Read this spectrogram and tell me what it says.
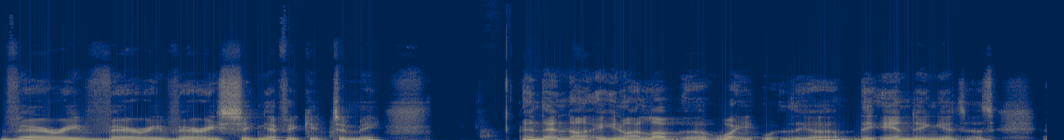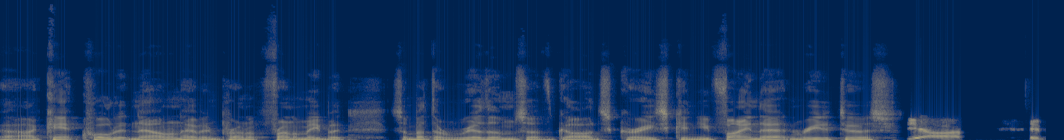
very very very significant to me and then uh, you know I love uh, what the uh, the ending is. uh, I can't quote it now. I don't have it in front of, front of me, but something about the rhythms of God's grace. Can you find that and read it to us? Yeah, it,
